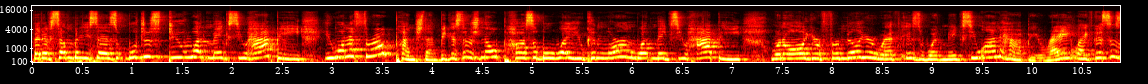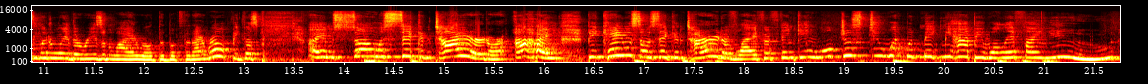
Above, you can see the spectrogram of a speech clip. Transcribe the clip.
that if somebody says, well, just do what makes you happy, you want to throat punch them because there's no possible way you can learn what makes you happy when all you're familiar with is what makes you unhappy, right? Like, this is literally the reason why I wrote the book that I wrote because I am so sick and tired, or I became so sick and tired of life of thinking, well, just do what would make me happy happy. Well, if I knew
